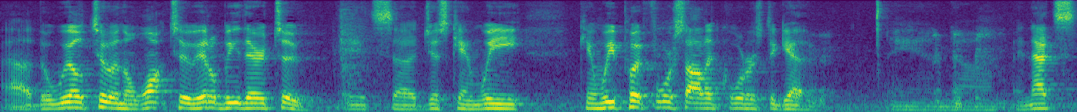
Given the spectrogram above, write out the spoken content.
Uh, the will to and the want to it'll be there too. It's uh, just can we can we put four solid quarters together and um, and that's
